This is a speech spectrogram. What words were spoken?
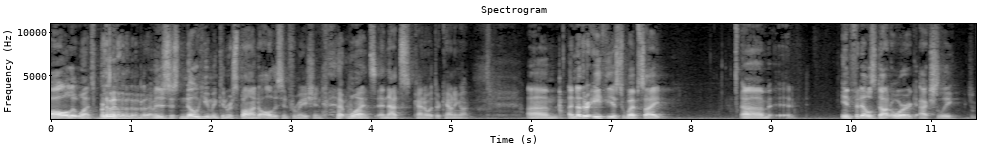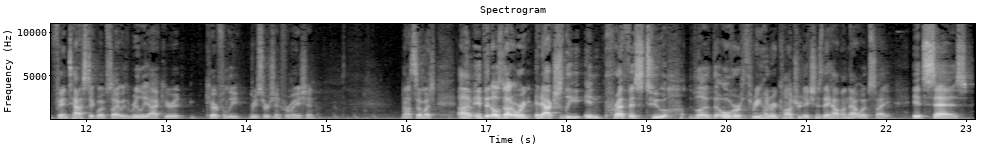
All at once. I mean, there's just no human can respond to all this information at once, and that's kind of what they're counting on. Um, another atheist website um, infidels.org, actually, fantastic website with really accurate, carefully researched information. Not so much. Um, infidels.org, it actually, in preface to the, the, over 300 contradictions they have on that website, it says,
